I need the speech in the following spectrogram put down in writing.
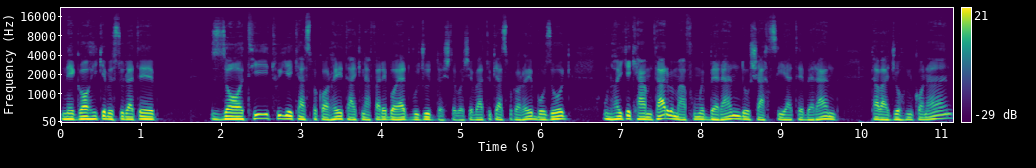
نگاهی که به صورت ذاتی توی کسب کارهای تک نفره باید وجود داشته باشه و تو کسب کارهای بزرگ اونهایی که کمتر به مفهوم برند و شخصیت برند توجه می‌کنن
